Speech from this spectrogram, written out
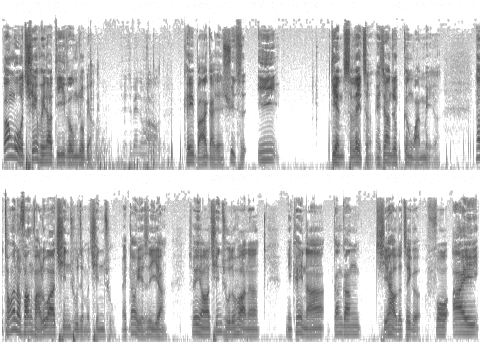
帮我切回到第一个工作表。所以这边的话哦，可以把它改成序词一点 select，哎，这样就更完美了。那同样的方法，如果要清除，怎么清除？哎，倒也是一样。所以哦，清除的话呢，你可以拿刚刚写好的这个 for i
